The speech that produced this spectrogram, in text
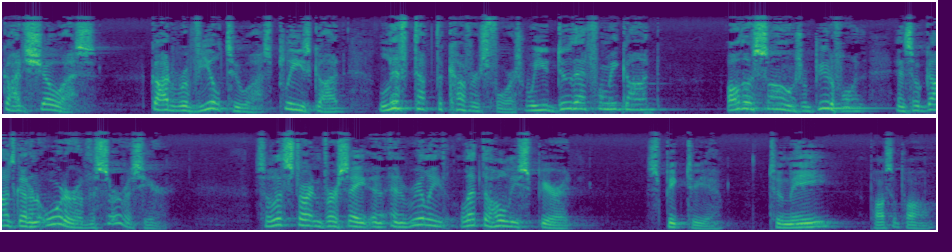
God, show us. God, reveal to us. Please, God, lift up the covers for us. Will you do that for me, God? All those songs were beautiful. And, and so God's got an order of the service here. So let's start in verse 8 and, and really let the Holy Spirit speak to you. To me, Apostle Paul,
